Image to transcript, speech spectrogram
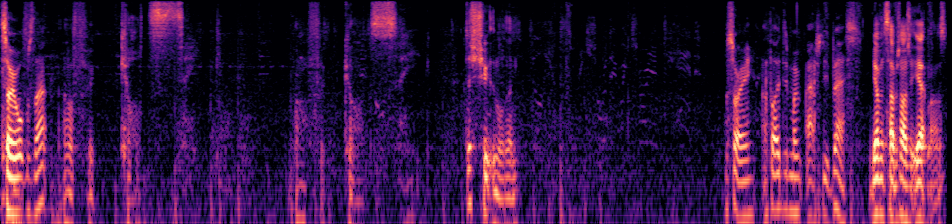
Sorry, what was that? Oh, for God's sake. Oh, for God's sake. Just shoot them all then. Sorry, I thought I did my absolute best. You haven't sabotaged it yet, Mars.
